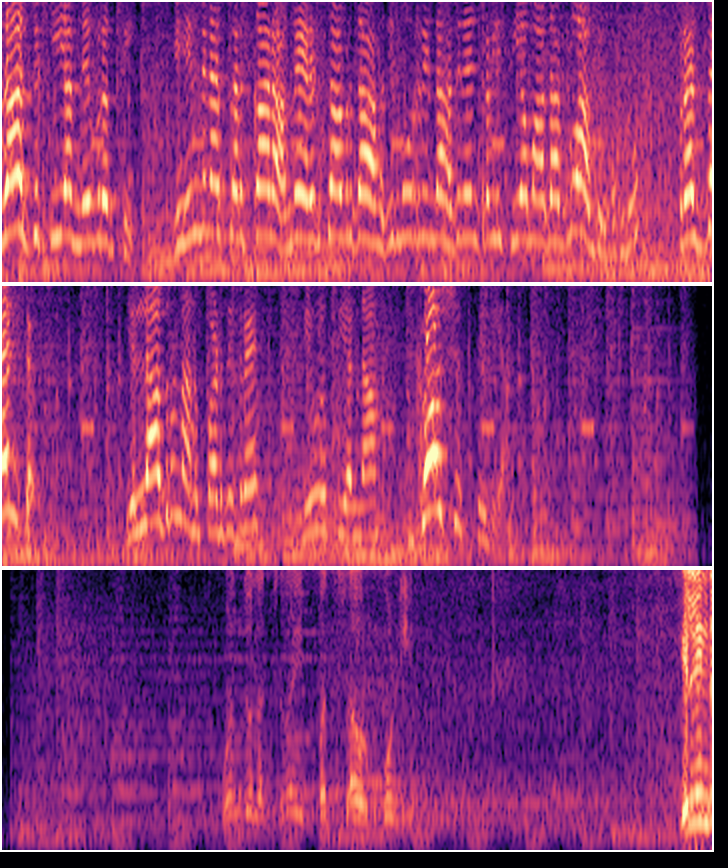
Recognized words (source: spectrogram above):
ರಾಜಕೀಯ ನಿವೃತ್ತಿ. ಈ ಹಿಂದಿನ ಸರ್ಕಾರ ಅಂದ್ರೆ ಎರಡ್ ಸಾವಿರದ ಹದಿಮೂರರಿಂದ ಹದಿನೆಂಟರಲ್ಲಿ ಸಿಎಂ ಆದಾಗ್ಲೂ ಆಗಿರಬಹುದು. ಪ್ರೆಸೆಂಟ್ ಎಲ್ಲಾದ್ರೂ ನಾನು ಪಡೆದಿದ್ರೆ ನಿವೃತ್ತಿಯನ್ನ ಘೋಷಿಸ್ತೀನಿ ಅಂತ. ಒಂದು ಲಕ್ಷದ ಇಪ್ಪತ್ತು ಸಾವಿರ ಕೋಟಿ. ಎಲ್ಲಿಂದ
